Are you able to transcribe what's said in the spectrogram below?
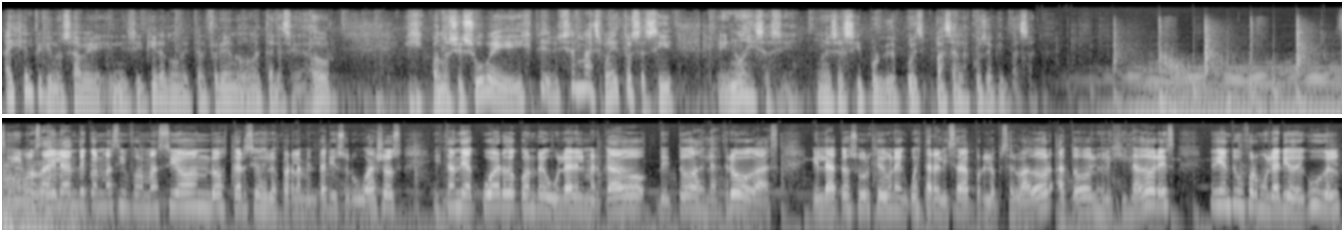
Hay gente que no sabe ni siquiera dónde está el freno, dónde está el acelerador. Y cuando se sube, es más, esto es así. No es así, no es así porque después pasan las cosas que pasan. Adelante con más información. Dos tercios de los parlamentarios uruguayos están de acuerdo con regular el mercado de todas las drogas. El dato surge de una encuesta realizada por el observador a todos los legisladores mediante un formulario de Google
